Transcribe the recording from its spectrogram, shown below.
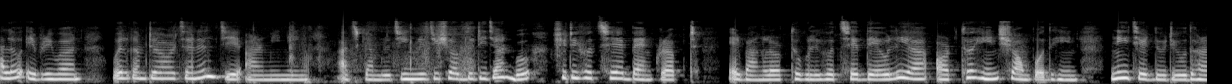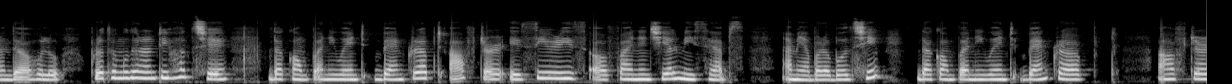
Hello everyone welcome to our channel যে আর মিনিং আজকে আমরা যে ইংরেজি শব্দটি জানব, সেটি হচ্ছে ব্যাংক্রাফট এর বাংলা অর্থগুলি হচ্ছে দেউলিয়া, অর্থহীন, সম্পদহীন। নিচের দুইটি উদাহরণ দেওয়া হলো। প্রথম উদাহরণটি হচ্ছে the company went bankrupt after a series of financial mishaps আমি আবারও বলছি the company went bankrupt after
